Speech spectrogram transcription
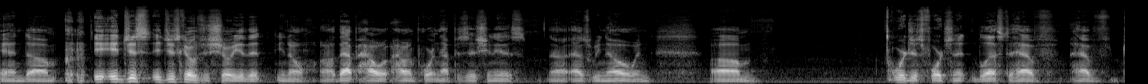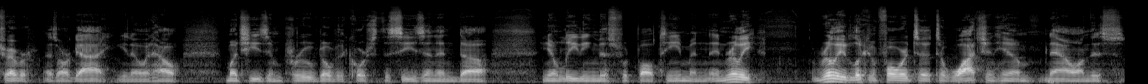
and um, it, it just it just goes to show you that you know uh, that how how important that position is, uh, as we know, and we're just fortunate and blessed to have have Trevor as our guy, you know, and how much he's improved over the course of the season, and uh, you know, leading this football team, and, and really, really looking forward to, to watching him now on this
